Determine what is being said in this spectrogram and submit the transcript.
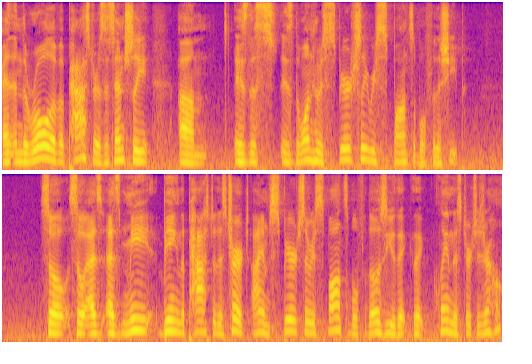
And, and the role of a pastor is essentially um, is, this, is the one who is spiritually responsible for the sheep. So, so as, as me being the pastor of this church, I am spiritually responsible for those of you that, that claim this church as your home.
